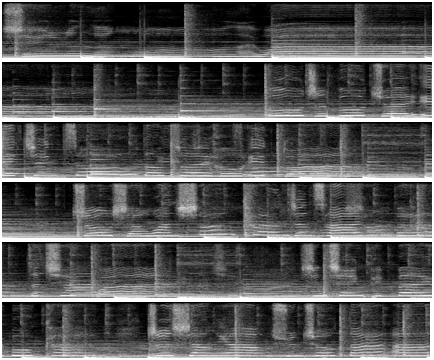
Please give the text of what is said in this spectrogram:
行人冷漠来往，不知不觉已经走像晚上看见彩虹般的奇怪，心情疲惫不堪，只想要寻求答案，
